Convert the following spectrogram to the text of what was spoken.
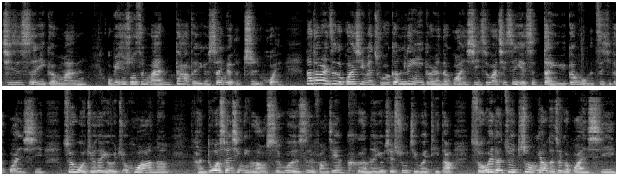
其实是一个蛮，我必须说是蛮大的一个深远的智慧。那当然，这个关系里面除了跟另一个人的关系之外，其实也是等于跟我们自己的关系。所以我觉得有一句话呢，很多身心灵老师或者是房间可能有些书籍会提到，所谓的最重要的这个关系，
